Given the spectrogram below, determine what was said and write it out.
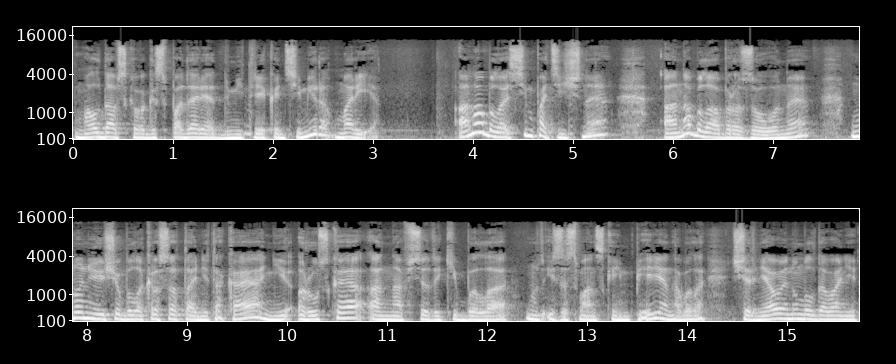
молдавского господаря Дмитрия Кантемира Мария – она была симпатичная, она была образованная, но у нее еще была красота не такая, не русская, она все-таки была ну, из Османской империи, она была чернявая, но молдаване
